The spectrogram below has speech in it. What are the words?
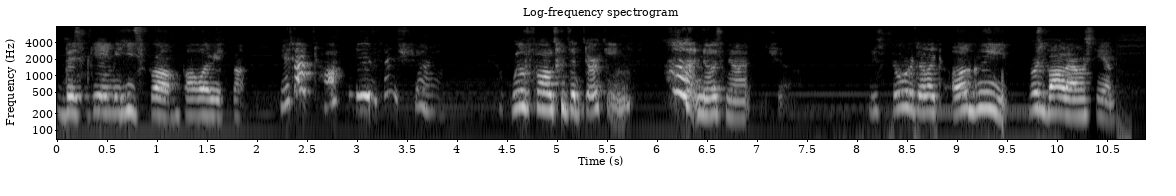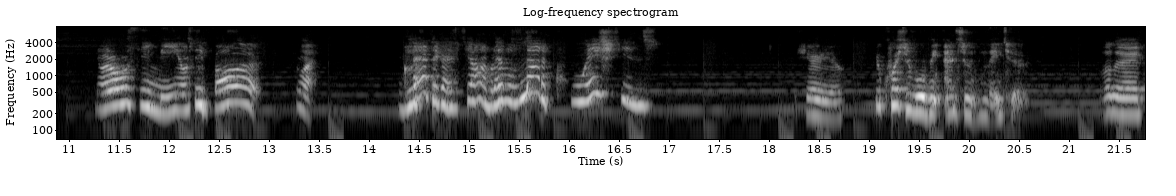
this game he's from. Baller is from. You're not talking, dude. Shut up. Will fall to the darking. Huh? No, it's not. These swords are like ugly. Where's Baller? I want to see him. No, I don't want to see me. I want to see Baller. What? I'm glad that guy's down, but I have a lot of questions. You. Your question will be answered later. Okay.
